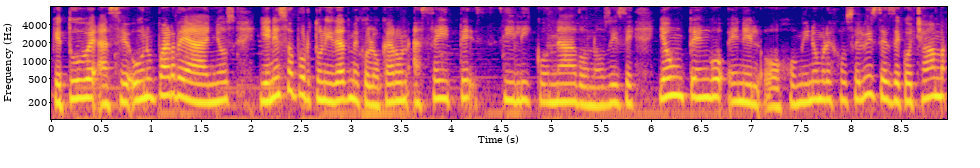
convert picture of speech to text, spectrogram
que tuve hace un par de años y en esa oportunidad me colocaron aceite siliconado, nos dice, y aún tengo en el ojo. Mi nombre es José Luis desde Cochabamba.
